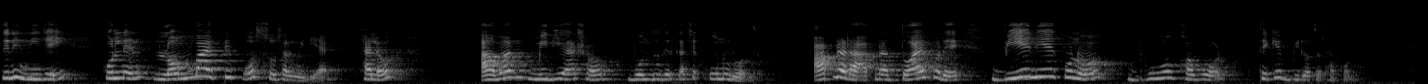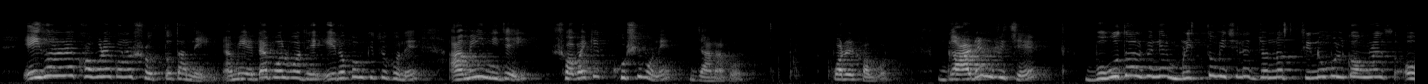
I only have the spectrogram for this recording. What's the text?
তিনি নিজেই করলেন লম্বা একটি পোস্ট সোশ্যাল মিডিয়ায়। হ্যালো, আমার মিডিয়া সব বন্ধুদের কাছে অনুরোধ। আপনারা আপনার দয়া করে বিয়ে নিয়ে কোনো ভুয়ো খবর থেকে বিরত থাকুন। এই ধরনের খবরে কোনো সত্যতা নেই। আমি এটা বলব যে এরকম কিছু হলে আমি নিজেই সবাইকে খুশি মনে জানাব। খবর। গার্ডেন রিচে বহুতল ভেঙে মৃত্যু মিছিলের জন্য তৃণমূল কংগ্রেস ও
